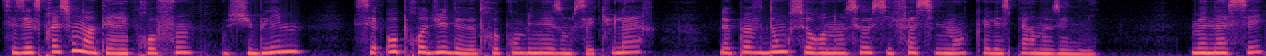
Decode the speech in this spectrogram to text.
Ces expressions d'intérêt profond ou sublime, ces hauts produits de notre combinaison séculaire, ne peuvent donc se renoncer aussi facilement que l'espèrent nos ennemis. Menacés,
